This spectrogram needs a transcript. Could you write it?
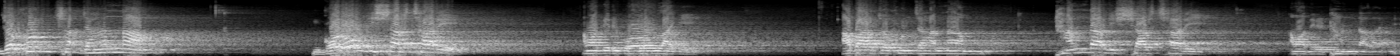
যখন জাহান নাম গরম নিঃশ্বাস ছাড়ে, আমাদের গরম লাগে। আবার যখন জাহান নাম ঠান্ডা নিঃশ্বাস ছাড়ে, আমাদের ঠান্ডা লাগে।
